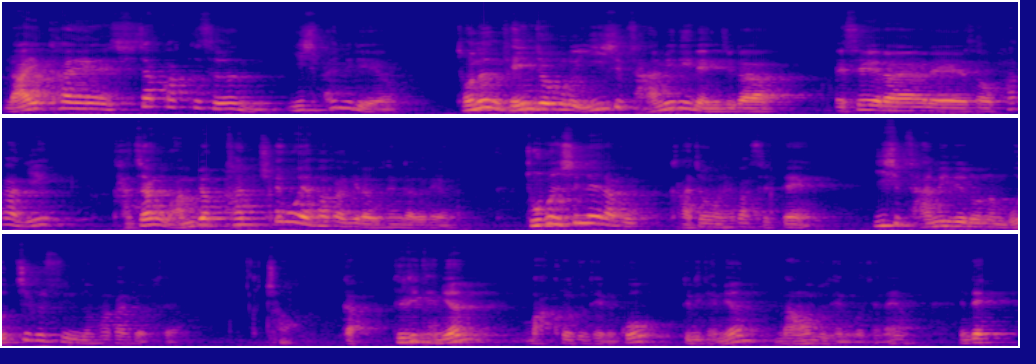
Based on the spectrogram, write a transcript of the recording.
라이카의 시작과 끝은 28mm예요. 저는 개인적으로 24mm 렌즈가 SLR에서 화각이 가장 완벽한 최고의 화각이라고 생각을 해요. 좁은 실내라고 가정을 해봤을 때 24mm로는 못 찍을 수 있는 화각이 없어요. 그렇죠. 그러니까 들이대면 마크로도 되고 들이대면 망원도 되는 거잖아요. 근데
